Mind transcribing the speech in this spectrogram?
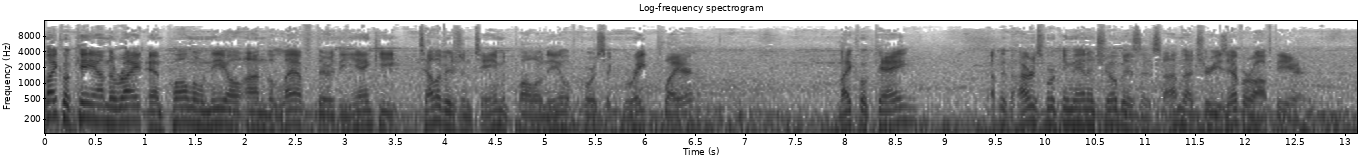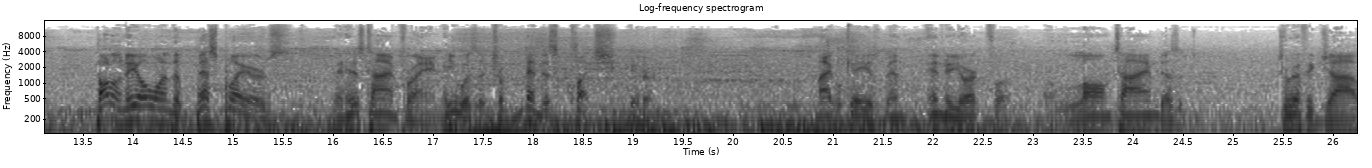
Michael Kay on the right and Paul O'Neill on the left. They're the Yankee television team, and Paul O'Neill, of course, a great player. Michael Kay, probably the hardest working man in show business. I'm not sure he's ever off the air. Paul O'Neill, one of the best players in his time frame. He was a tremendous clutch hitter. Michael Kay has been in New York for a long time, does a terrific job.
